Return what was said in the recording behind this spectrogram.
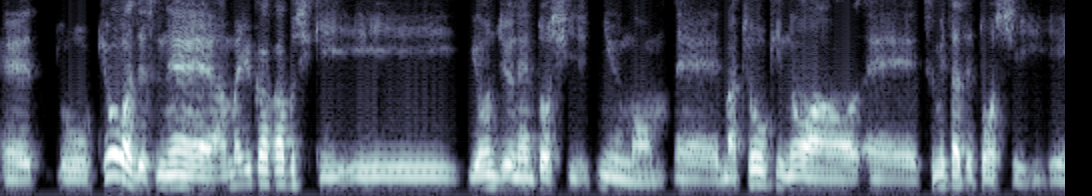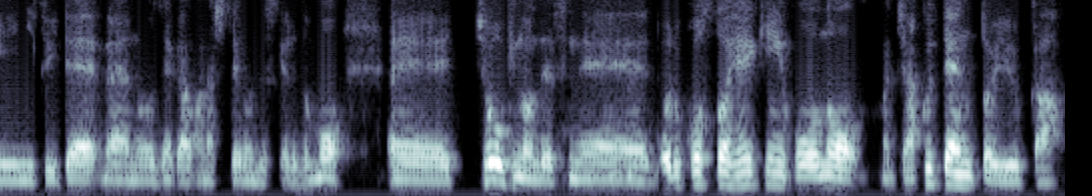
えーっと今日はですね、アメリカ株式40年投資入門、えーまあ、長期の、えー積み立て投資について、まあ、あの前回お話してるんですけれども、えー長期のですねドルコスト平均法のまあ弱点というか、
